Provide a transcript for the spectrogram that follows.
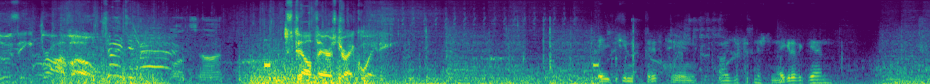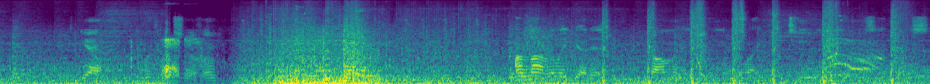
Losing Bravo. Well, it's. Stealth airstrike waiting. 18 15. Oh, you finished negative again? Yeah, unfortunately. I'm not really good at dominating or like team games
